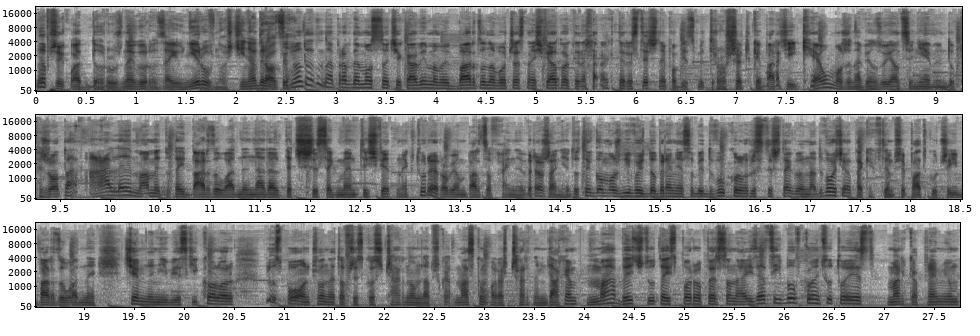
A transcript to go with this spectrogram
na przykład do różnego rodzaju nierówności na drodze. Wygląda to naprawdę mocno ciekawie, mamy bardzo nowoczesne światła, ten charakterystyczny, powiedzmy troszeczkę bardziej kieł, może nawiązujący, nie wiem, do Peugeota, ale mamy tutaj bardzo ładne nadal te trzy segmenty świetne, które robią bardzo fajne wrażenie. Do tego możliwość dobrania sobie dwukolorystycznego nadwozia, tak jak w tym przypadku, czyli bardzo ładny, ciemny niebieski kolor, plus połączone to wszystko z czarną na przykład maską oraz czarnym dachem. Ma być tutaj sporo personalizacji, bo w końcu to jest marka premium,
